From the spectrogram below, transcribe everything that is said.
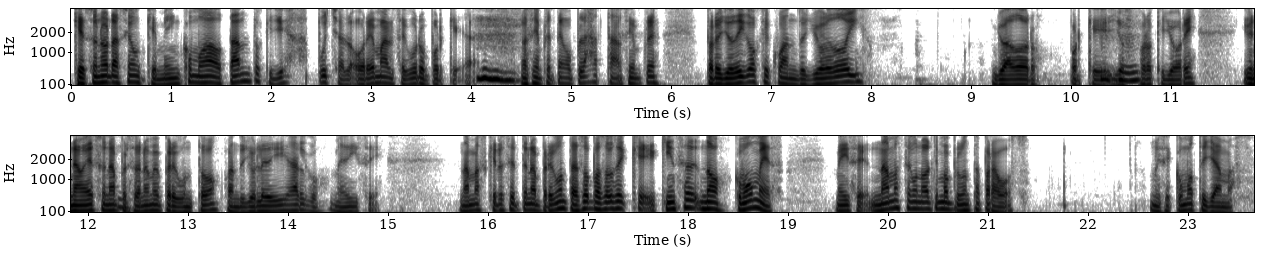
que es una oración que me ha incomodado tanto que yo, ah, pucha, lo oré mal seguro porque ah, no siempre tengo plata, siempre, pero yo digo que cuando yo doy, yo adoro, porque yo lo que yo oré. Y una vez una persona me preguntó, cuando yo le di algo, me dice, Nada más quiero hacerte una pregunta. Eso pasó hace que 15, no, como un mes. Me dice, nada más tengo una última pregunta para vos. Me dice, ¿cómo te llamas?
